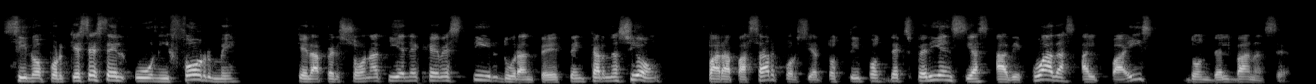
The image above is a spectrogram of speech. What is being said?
sino porque ese es el uniforme que la persona tiene que vestir durante esta encarnación para pasar por ciertos tipos de experiencias adecuadas al país donde él va a nacer.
